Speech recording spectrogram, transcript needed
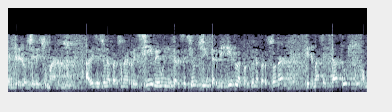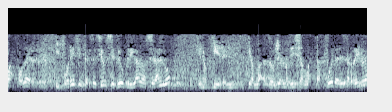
entre los seres humanos. A veces una persona recibe una intercesión sin permitirla porque una persona tiene más estatus o más poder y por esa intercesión se ve obligado a hacer algo que no quiere. Y Allah nos dice, Allah está fuera de esa regla,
